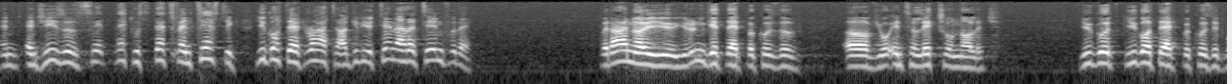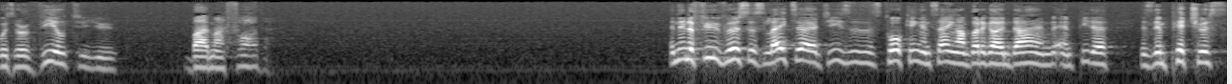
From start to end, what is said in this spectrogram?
And, and Jesus said, that was, That's fantastic. You got that right. I'll give you 10 out of 10 for that. But I know you, you didn't get that because of, of your intellectual knowledge. You got, you got that because it was revealed to you by my Father. And then a few verses later, Jesus is talking and saying, I've got to go and die. And, and Peter is impetuous.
